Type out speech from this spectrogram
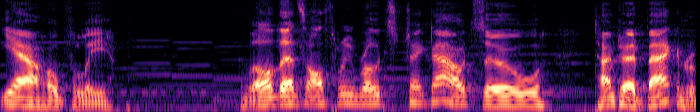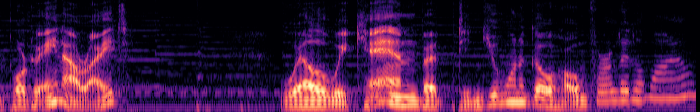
Yeah, hopefully. Well, that's all three roads checked out, so time to head back and report to Aina, right? Well, we can, but didn't you want to go home for a little while?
